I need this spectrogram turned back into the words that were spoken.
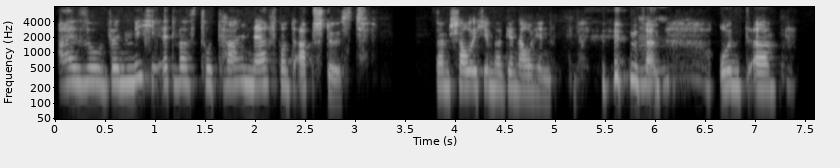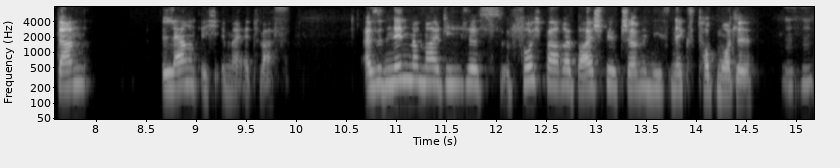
also, wenn mich etwas total nervt und abstößt, dann schaue ich immer genau hin. dann, mhm. Und äh, dann lerne ich immer etwas. Also nehmen wir mal dieses furchtbare Beispiel Germany's Next Top Model. Mhm.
